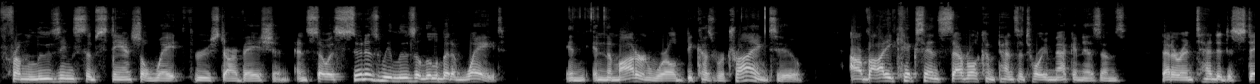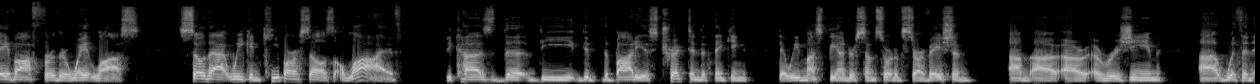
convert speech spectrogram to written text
from losing substantial weight through starvation. And so as soon as we lose a little bit of weight in, in the modern world because we're trying to, our body kicks in several compensatory mechanisms that are intended to stave off further weight loss so that we can keep ourselves alive because the, the, the, the body is tricked into thinking that we must be under some sort of starvation um, uh, a regime uh, with an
